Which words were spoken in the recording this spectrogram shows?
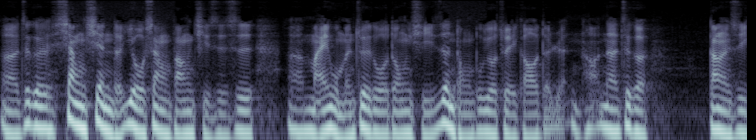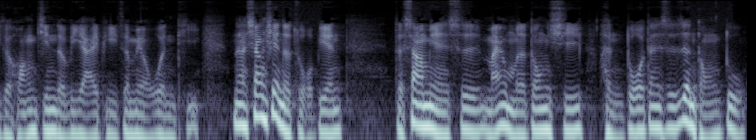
呃这个象限的右上方其实是呃买我们最多东西、认同度又最高的人，好，那这个当然是一个黄金的 VIP，这没有问题。那象限的左边的上面是买我们的东西很多，但是认同度。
